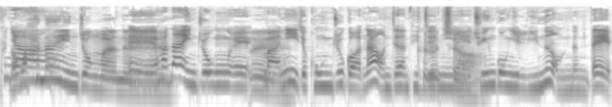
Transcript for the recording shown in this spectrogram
그냥 하나의 인종만을 예, 하나의 인종만이 네. 이제 공주거나 언제나 디즈니의 그렇죠. 주인공일 리는 없는데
